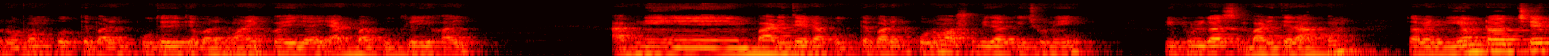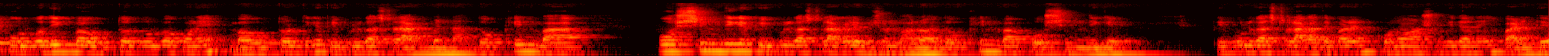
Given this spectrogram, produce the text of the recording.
রোপণ করতে পারেন, পুঁতে দিতে পারেন। অনেক হয়ে যায়, একবার পুঁতলেই হয়। আপনি বাড়িতে এটা পুঁততে পারেন, কোনো অসুবিধার কিছু নেই। পিপুল গাছ বাড়িতে রাখুন। তবে নিয়মটা হচ্ছে পূর্ব দিক বা উত্তর পূর্ব কোণে বা উত্তর দিকে পিপুল গাছটা রাখবেন না। দক্ষিণ বা পশ্চিম দিকে পিপুল গাছটা লাগালে ভীষণ ভালো হয়। দক্ষিণ বা পশ্চিম দিকে পিপুল গাছটা লাগাতে পারেন, কোনো অসুবিধা নেই বাড়িতে।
